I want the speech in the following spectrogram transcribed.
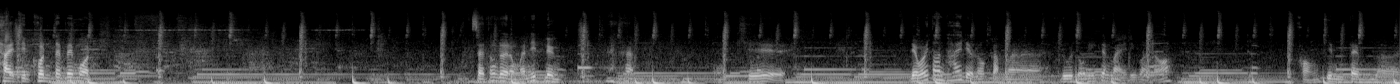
ถ่ายติดคนเต็มไปหมด ใส่ต้องเดินออกมานิดนึงนะครับโอเค เดี๋ยวไว้ตอนท้ายเดี๋ยวเรากลับมาดูตรงนี้กันใหม่ดีกว่าเนาะของกินเต็มเลย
